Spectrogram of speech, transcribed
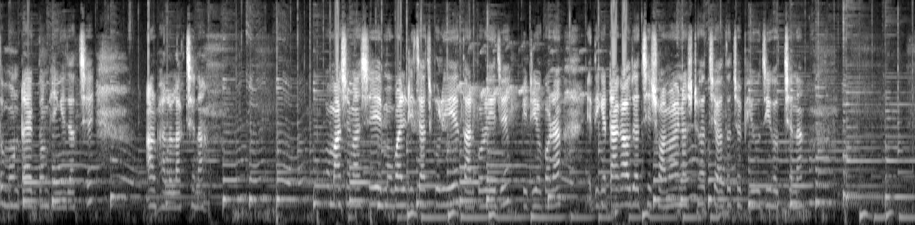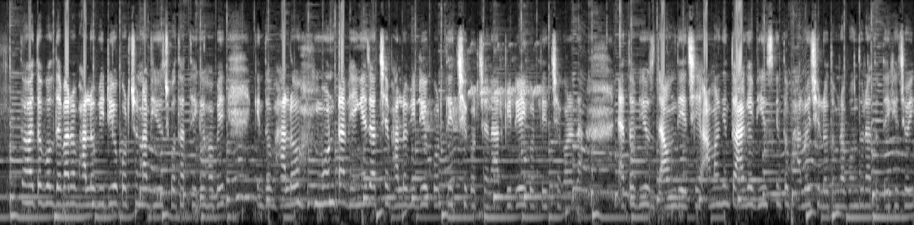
তো মনটা একদম ভেঙে যাচ্ছে, আর ভালো লাগছে না। মাসে মাসে মোবাইল রিচার্জ করিয়ে তারপরে এই যে ভিডিও করা। এদিকে টাকাও যাচ্ছে সময় নষ্ট হচ্ছে, অথচ ভিউজই হচ্ছে না। তো হয়তো বলতে পারো, ভালো ভিডিও করছ না ভিউজ কোথা থেকে হবে? কিন্তু ভালো মনটা ভেঙে যাচ্ছে, ভালো ভিডিও করতে ইচ্ছে করছে না, আর ভিডিওই করতে ইচ্ছে করে না। এত ভিউজ ডাউন দিয়েছে। আমার কিন্তু আগে ভিউজ কিন্তু ভালোই ছিল, তোমরা বন্ধুরা তো দেখেছই।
